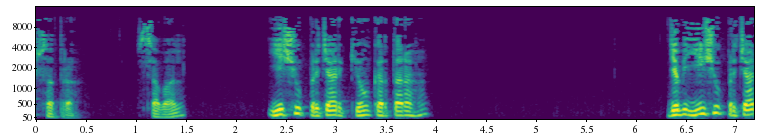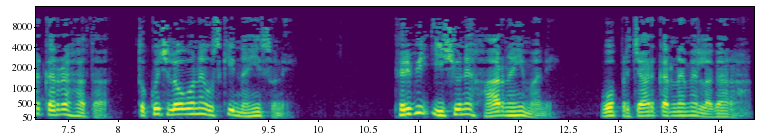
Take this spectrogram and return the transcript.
सत्रह। सवाल, यीशु प्रचार क्यों करता रहा? जब यीशु प्रचार कर रहा था तो कुछ लोगों ने उसकी नहीं सुनी। फिर भी यीशु ने हार नहीं मानी। वो प्रचार करने में लगा रहा।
